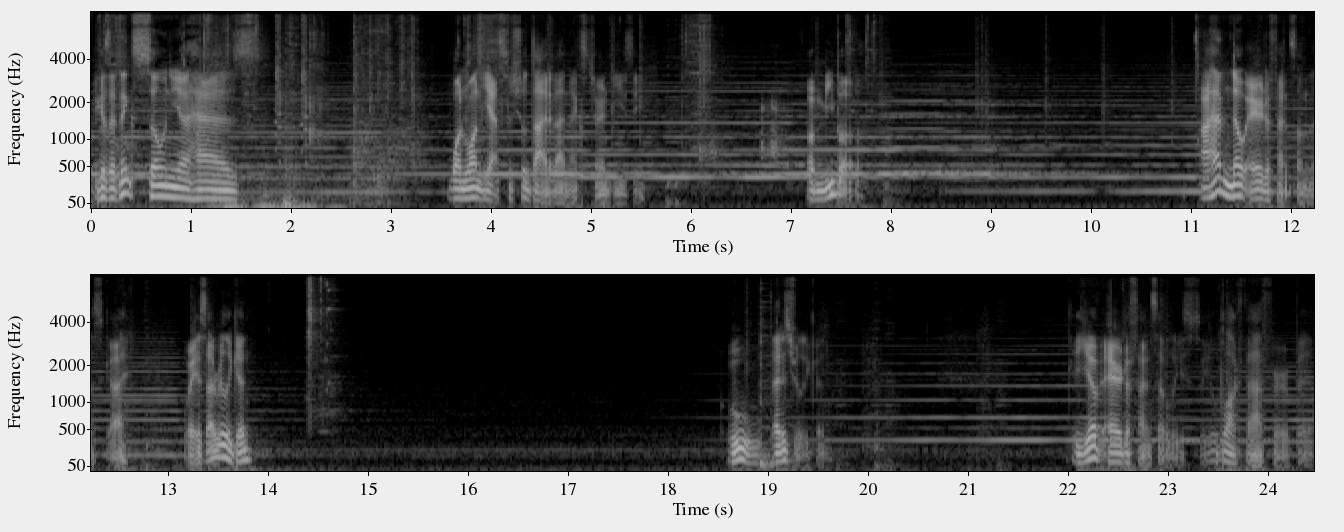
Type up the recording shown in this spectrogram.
Because I think Sonya has 1 1. Yeah, so she'll die to that next turn. Easy. Amoeba. I have no air defense on this guy. Wait, is that really good? That is really good. Okay, you have air defense at least, so you'll block that for a bit.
